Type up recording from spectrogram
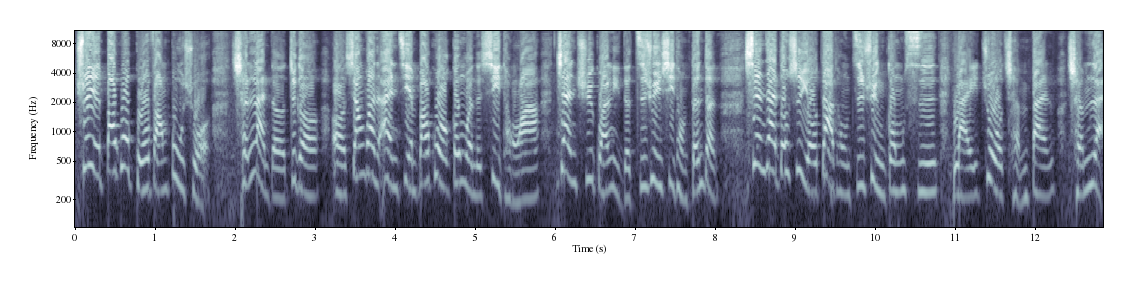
所以包括国防部所承揽的这个呃相关的案件，包括公文的系统啊、战区管理的资讯系统等等，现在都是由大同资讯公司来做承办承揽。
